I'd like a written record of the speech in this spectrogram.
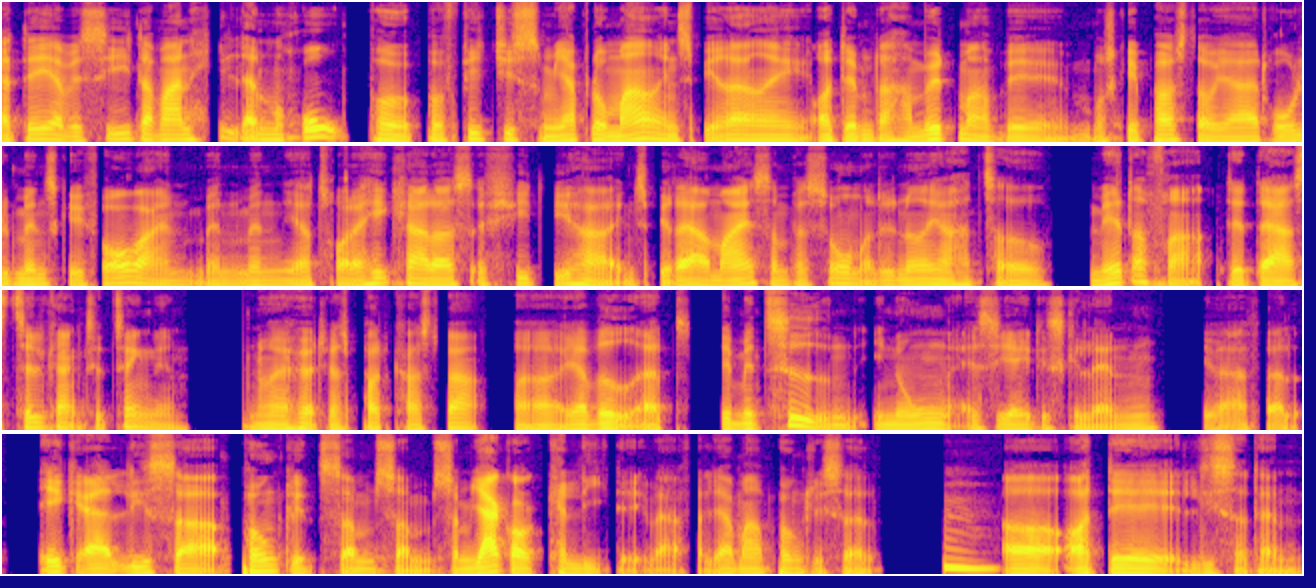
er det, jeg vil sige. Der var en helt anden ro på, på Fiji, som jeg blev meget inspireret af. Og dem, der har mødt mig, vil måske påstå, at jeg er et roligt menneske i forvejen. Men, men jeg tror da helt klart også, at Fiji har inspireret mig som person, og det er noget, jeg har taget med derfra. Det er deres tilgang til tingene. Nu har jeg hørt jeres podcast før, og jeg ved, at det med tiden i nogle asiatiske lande, i hvert fald, ikke er lige så punktligt, som, som, som jeg godt kan lide det i hvert fald. Jeg er meget punktlig selv. Mm. Og, og det er lige sådan.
